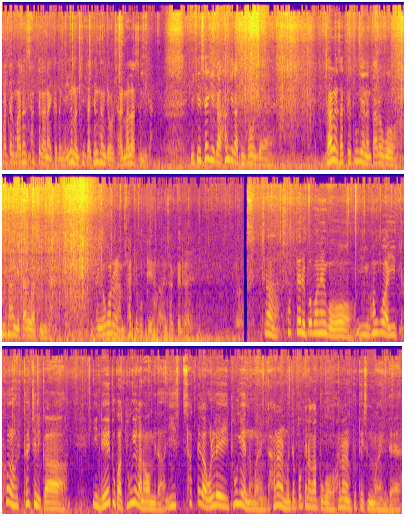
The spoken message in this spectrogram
바닥 마른 삭대가 하나 있거든요. 이거는 진짜 정상적으로 잘 말랐습니다. 이게 세 개가 한개 같으면 좋은데 작은 삭대 두 개는 따르고 이상한 게 따로 갔습니다. 일단 요거를 한번 살펴볼게요. 큰 삭대를. 자, 삭대를 뽑아내고 이 황구가 이 털, 털치니까 이 내두가 두 개가 나옵니다. 이 삭대가 원래 이 두 개였는 모양입니다. 하나는 먼저 뽑기나 가쁘고 하나는 붙어 있는 모양인데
